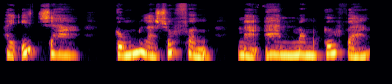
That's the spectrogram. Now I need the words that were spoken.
Hay ít ra cũng là số phận mà An mong cứu vãn.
